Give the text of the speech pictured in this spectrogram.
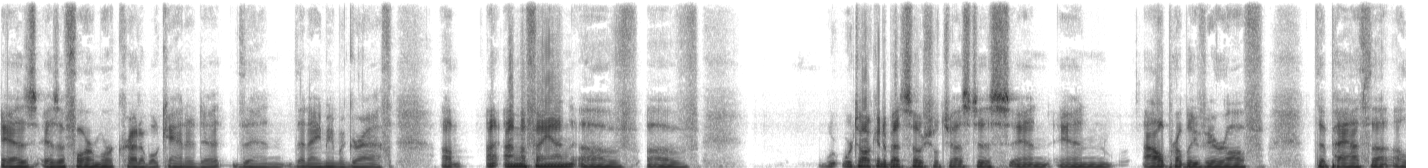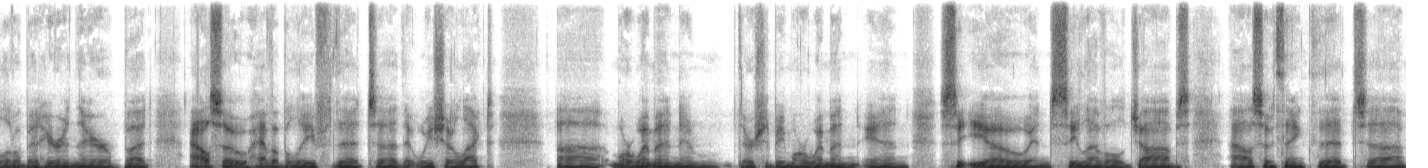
as as a far more credible candidate than than Amy McGrath. Um, I, I'm a fan of of we're we're talking about social justice and and I'll probably veer off the path a, a, little bit here and there, but I also have a belief that uh, that we should elect uh, more women, and there should be more women in CEO and C level jobs. I also think that uh,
